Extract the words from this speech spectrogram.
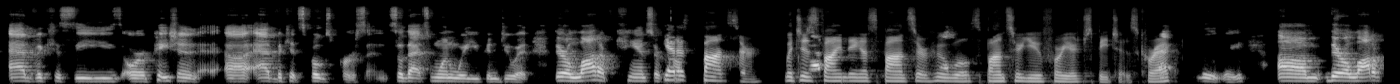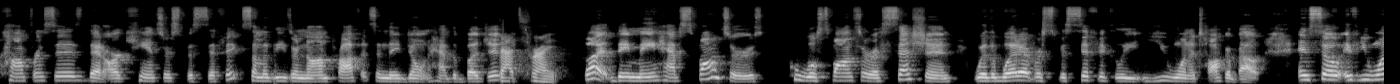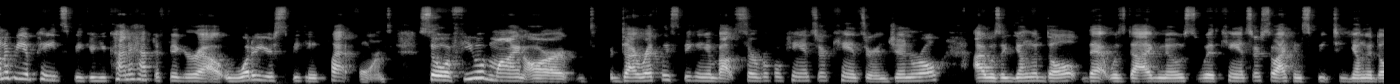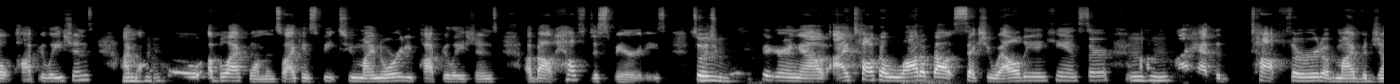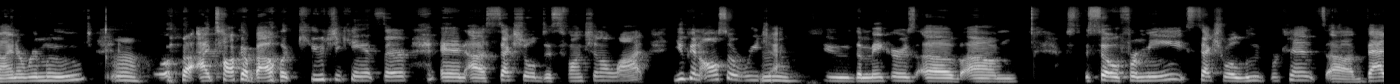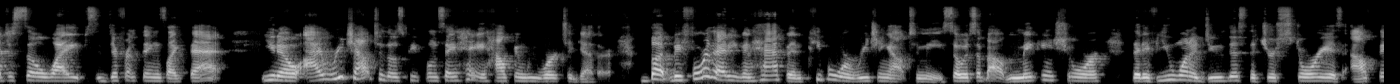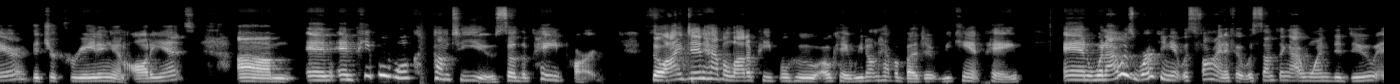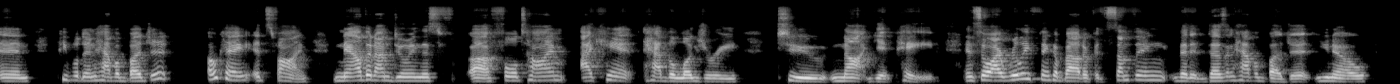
advocacies or patient uh, advocate spokesperson?" So that's one way you can do it. There are a lot of cancer. Get a sponsor, which is finding a sponsor who will sponsor you for your speeches, correct? Absolutely. Um, there are a lot of conferences that are cancer specific. Some of these are nonprofits and they don't have the budget, That's right. but they may have sponsors who will sponsor a session with whatever specifically you want to talk about. And so, if you want to be a paid speaker, you kind of have to figure out what are your speaking platforms. So, a few of mine are directly speaking about cervical cancer, cancer in general. I was a young adult that was diagnosed with cancer, so I can speak to young adult populations. I'm Mhm. also a Black woman, so I can speak to minority populations about health disparities. So, it's Mm. really figuring out. I talk a lot about sexuality and cancer. Mhm. I had the top third of my vagina removed. Oh, I talk about coochie cancer and uh, sexual dysfunction a lot. You can also reach out mm. To the makers of. Um, so for me, sexual lubricants, uh, Vagisil wipes, different things like that. You know, I reach out to those people and say, "Hey, how can we work together?" But before that even happened, people were reaching out to me. So it's about making sure that if you want to do this, that your story is out there, that you're creating an audience, um, and and people will come to you. So the paid part. So I did have a lot of people who, okay, we don't have a budget, we can't pay. And when I was working, it was fine. If it was something I wanted to do and people didn't have a budget, okay, it's fine. Now that I'm doing this uh, full time, I can't have the luxury to not get paid. And so I really think about if it's something that it doesn't have a budget, you know,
